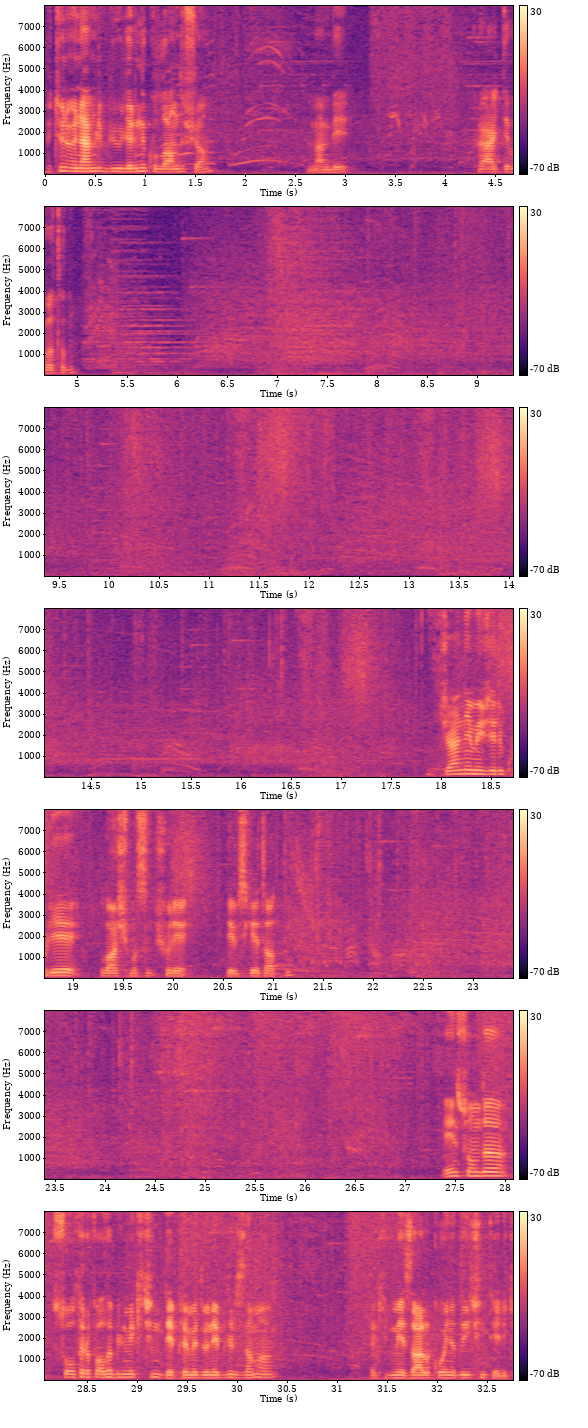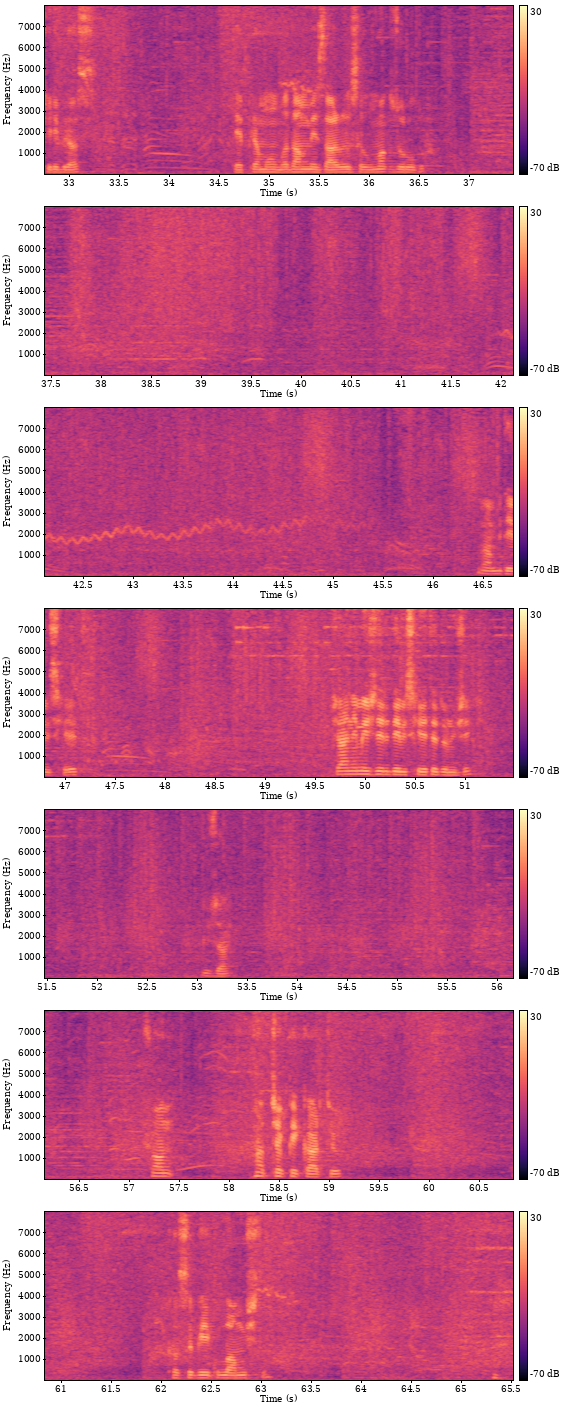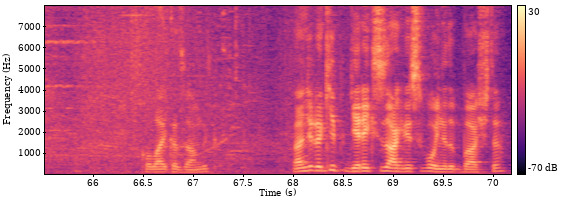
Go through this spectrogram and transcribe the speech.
Bütün önemli büyülerini kullandı şu an. Hemen bir reaktif atalım. Cehennem ejderi kuleye ulaşmasın. Şöyle dev iskelet attım. En sonda sol tarafı alabilmek için depreme dönebiliriz ama rakip mezarlık oynadığı için tehlikeli biraz. Deprem olmadan mezarlığı savunmak zor olur. Hemen bir dev iskelet. Cehennem ejderi dev iskelete dönecek. Güzel. Şu an atacak pek kartı yok. Kasırgayı kullanmıştım. Kolay kazandık. Bence rakip gereksiz agresif oynadı başta.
